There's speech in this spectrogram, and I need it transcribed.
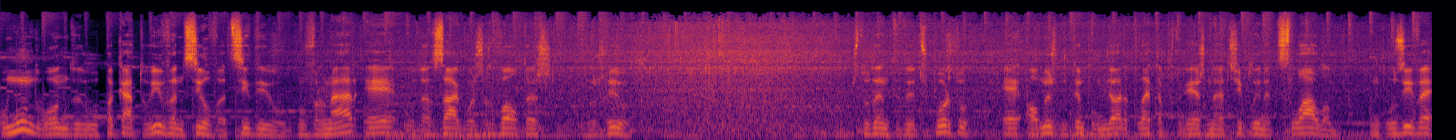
o mundo onde o pacato Ivan Silva decidiu governar é o das águas revoltas dos rios. Estudante de desporto, é ao mesmo tempo o melhor atleta português na disciplina de slalom, inclusive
